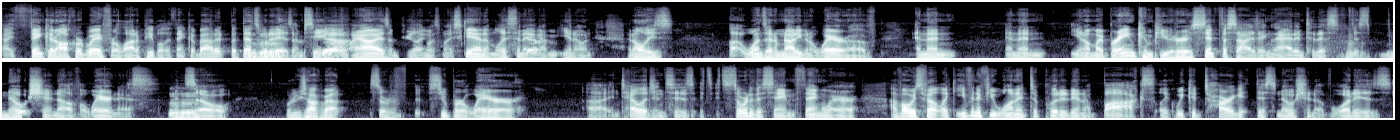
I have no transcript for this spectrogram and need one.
i think an awkward way for a lot of people to think about it but that's what it Mhm. is i'm seeing it Yeah. with my eyes i'm feeling with my skin i'm listening Yeah. i'm you know and, and all these uh, ones that i'm not even aware of and then and then you know my brain computer is synthesizing that into this this notion of awareness and Mhm. so when we talk about sort of super aware uh, intelligences it's, it's sort of the same thing where i've always felt like even if you wanted to put it in a box like we could target this notion of what is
